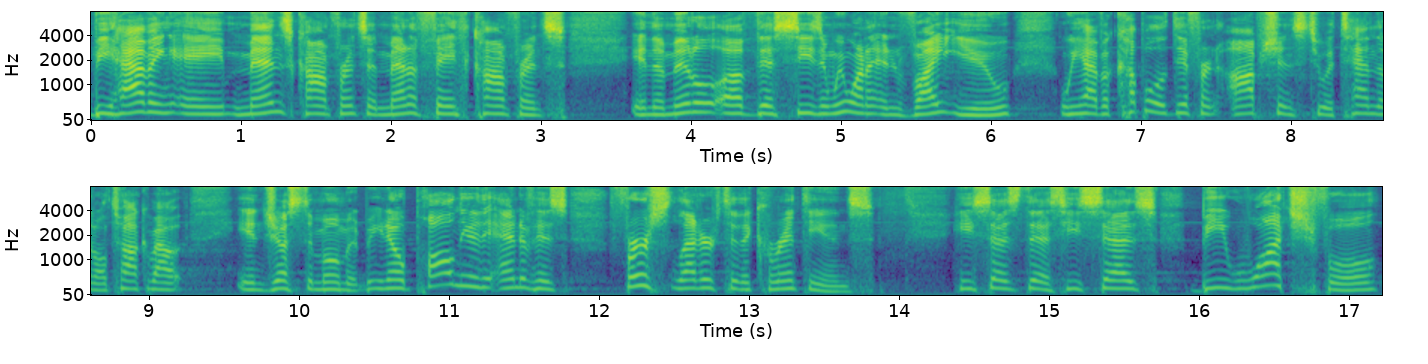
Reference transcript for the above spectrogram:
be having a men's conference, a Men of Faith conference in the middle of this season. We want to invite you. We have a couple of different options to attend that I'll talk about in just a moment. But you know, Paul, near the end of his first letter to the Corinthians, he says this He says, Be watchful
